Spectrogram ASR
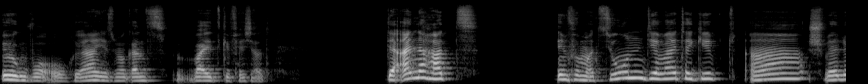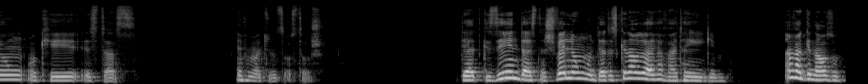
Irgendwo auch, ja, jetzt mal ganz weit gefächert. Der eine hat Informationen, die er weitergibt. Ah, Schwellung, okay, ist das. Informationsaustausch. Der hat gesehen, da ist eine Schwellung und der hat es genauso einfach weitergegeben. Einfach genauso.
